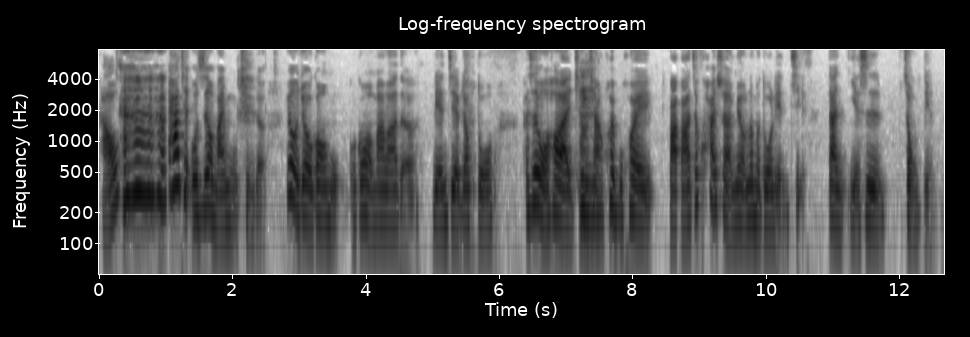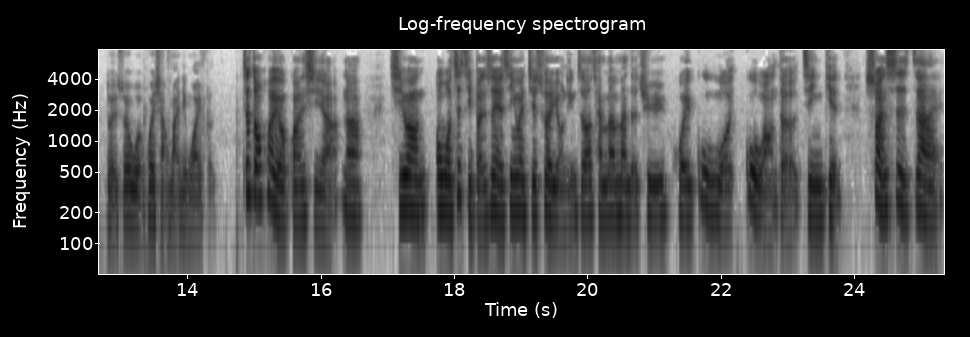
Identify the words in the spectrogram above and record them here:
好，他其我只有买母亲的，因为我觉得我跟我母我跟我妈妈的连接比较多。可是我后来想想，嗯会不会爸爸这块虽然没有那么多连接，但也是重点。对，所以我会想买另外一本。这都会有关系啊。那希望哦，我自己本身也是因为接触了永林之后，才慢慢的去回顾我过往的经验，算是在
